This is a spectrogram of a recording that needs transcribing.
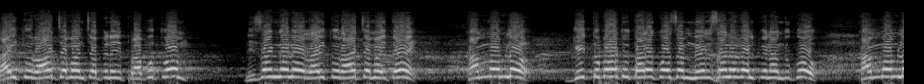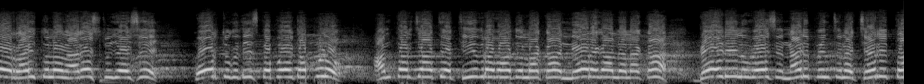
రైతు రాజ్యం అని చెప్పిన ఈ ప్రభుత్వం నిజంగానే రైతు రాజ్యం అయితే ఖమ్మంలో గిట్టుబాటు ధర కోసం నిరసన తెలిపినందుకు ఖమ్మంలో రైతులను అరెస్టు చేసి కోర్టుకు తీసుకుపోయేటప్పుడు అంతర్జాతీయ తీవ్రవాదులక నేరగాళ్ళక బేడీలు వేసి నడిపించిన చరిత్ర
